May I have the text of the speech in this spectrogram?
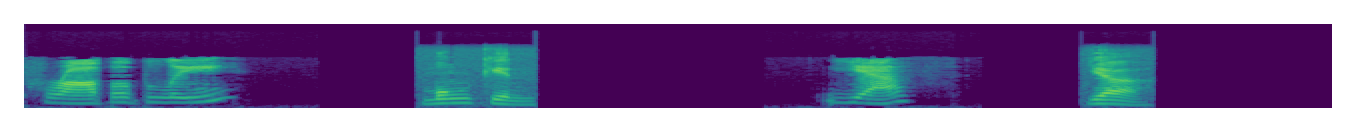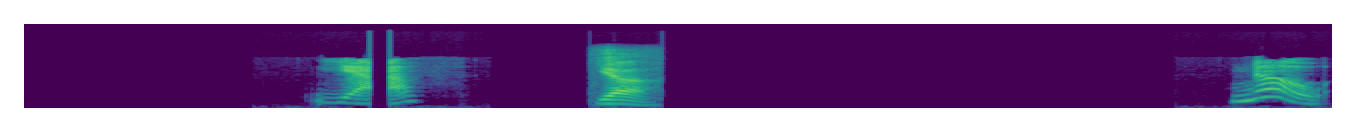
probably, mungkin. Yes, Ya, yes, ya, no,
